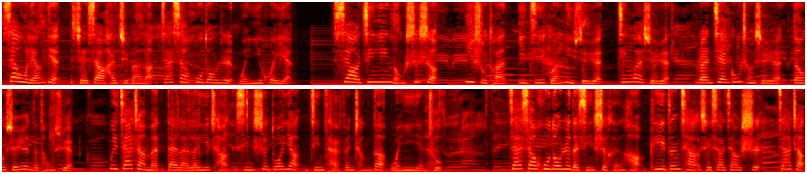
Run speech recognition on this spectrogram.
下午两点，学校还举办了家校互动日文艺汇演，校精英龙狮社、艺术团以及管理学院、经外学院、软件工程学院等学院的同学。为家长们带来了一场形式多样、精彩纷呈的文艺演出。家校互动日的形式很好，可以增强学校教师、家长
